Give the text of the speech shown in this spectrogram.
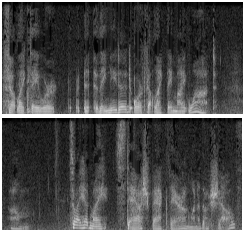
felt like they were they needed or felt like they might want. Um, so I had my stash back there on one of those shelves.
